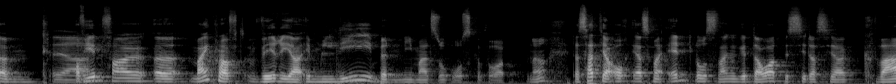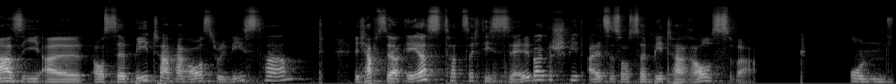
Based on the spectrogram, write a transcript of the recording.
Ähm, ja. Auf jeden Fall, äh, Minecraft wäre ja im Leben niemals so groß geworden. Ne? Das hat ja auch erstmal endlos lange gedauert, bis sie das ja quasi all, aus der Beta heraus released haben. Ich habe es ja erst tatsächlich selber gespielt, als es aus der Beta raus war. Und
